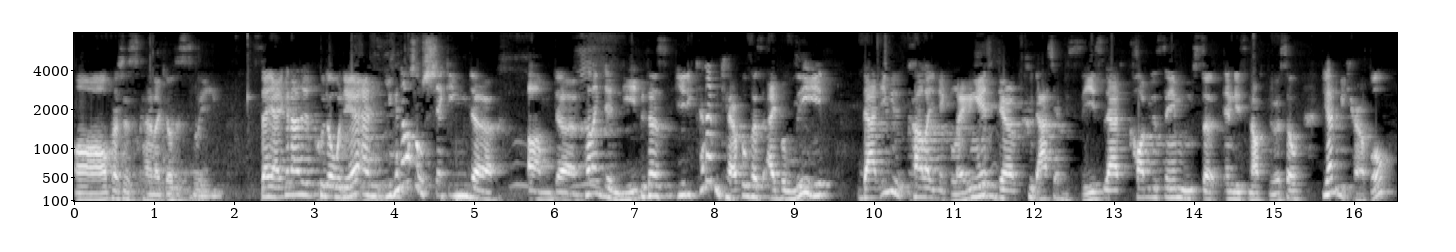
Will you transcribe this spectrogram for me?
oh, is kind of like go to sleep. So yeah, you can either put over there, and you can also checking the um the kind of like the need because you kind of be careful because I believe that if you kind of like neglecting it, there could actually have disease that copy the same and it's not good. So you have to be careful.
